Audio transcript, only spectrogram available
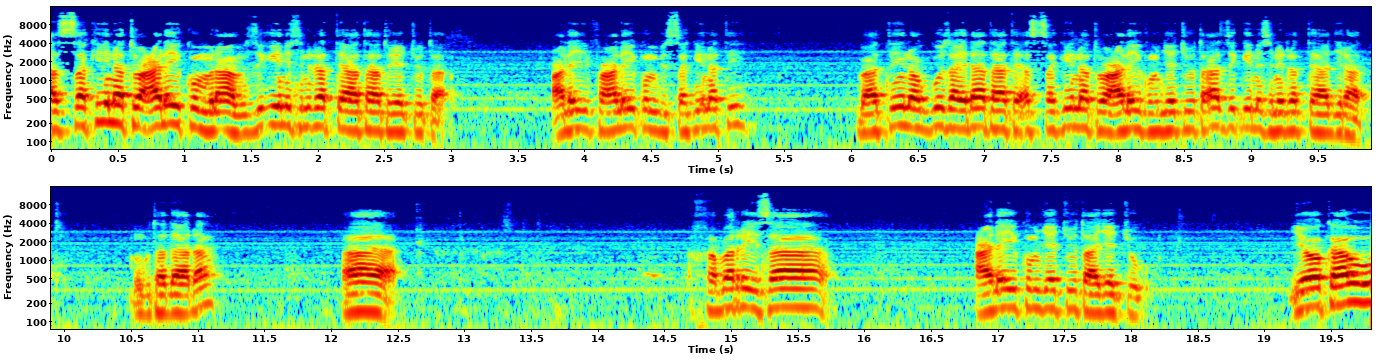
السكينة عليكم نعم زقين سنرت هاتاتو يجوتا علي فعليكم بالسكينة ba'attiin hogguu zaayidaa taate assakiinatu calaykum jechuu ta'a ziqiin isin irratti haa jiraattu mubtadaadha aya kabarri isaa calaykum jechuu ta'a jechuu yookaawu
